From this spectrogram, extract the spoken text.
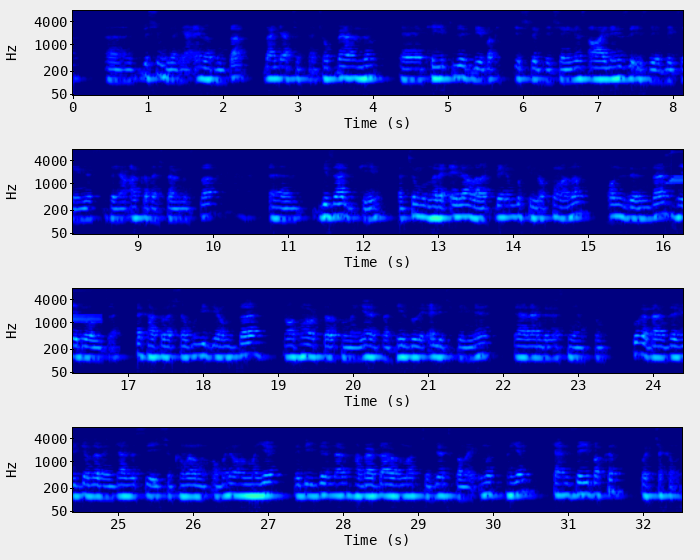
düşünmüyorum. Yani en azından ben gerçekten çok beğendim. E, keyifli bir vakit geçirebileceğiniz, ailenizle izleyebileceğiniz veya arkadaşlarınızla e, güzel bir film. Tüm bunları ele alarak benim bu filme puanım 10 üzerinden 7 olacak. Evet arkadaşlar bu videomda Ron Howard tarafından yönetilen Hillbilly Elegy filminin değerlendirmesini yaptım. Bu ve benzer videoların gelmesi için kanalıma abone olmayı ve bildirimlerden haberdar olmak için zile tıklamayı unutmayın. Kendinize iyi bakın. Hoşçakalın.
